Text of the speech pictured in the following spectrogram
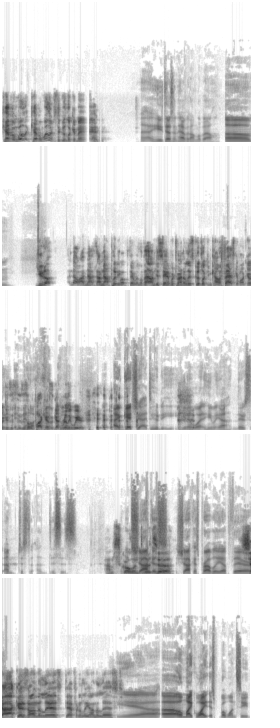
Kevin Willard. Kevin Willard's the good looking man. Uh, he doesn't have it on LaVall. Um, you don't. No, I'm not. I'm not putting him up there with LaVall. I'm just saying if we're trying to list good-looking college basketball coaches, this, No, this whole podcast has gotten really weird. I get you, dude. You know what? He, yeah. There's. I'm just. Uh, this is. I'm scrolling I mean, through Shaka's, it too. Shaka's probably up there. Shaka's on the list, definitely on the list. Yeah. Uh, oh, Mike White is a one seed.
